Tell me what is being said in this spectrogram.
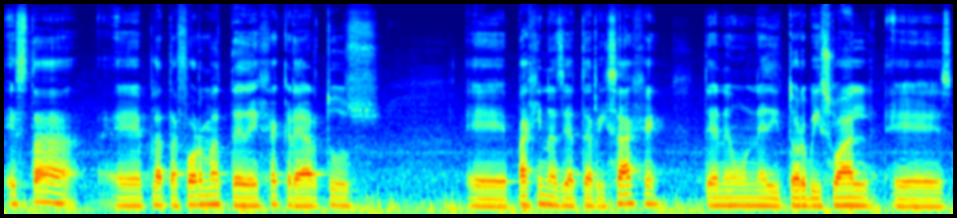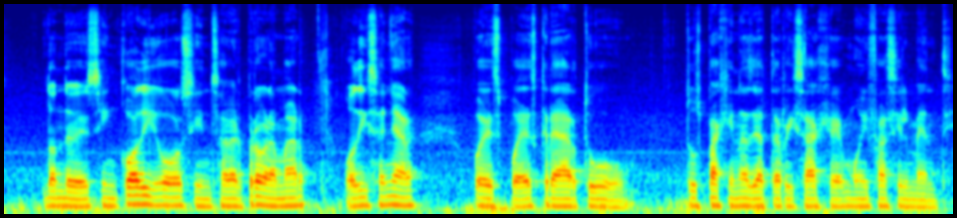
esta eh, plataforma te deja crear tus páginas de aterrizaje, tiene un editor visual eh, donde sin código, sin saber programar o diseñar, pues puedes crear tus páginas de aterrizaje muy fácilmente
